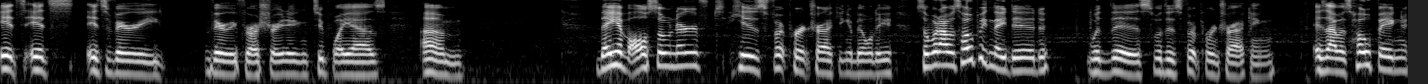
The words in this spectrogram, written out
it's it's it's very very frustrating to play as. Um, they have also nerfed his footprint tracking ability. So what I was hoping they did with this, with his footprint tracking, is I was hoping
